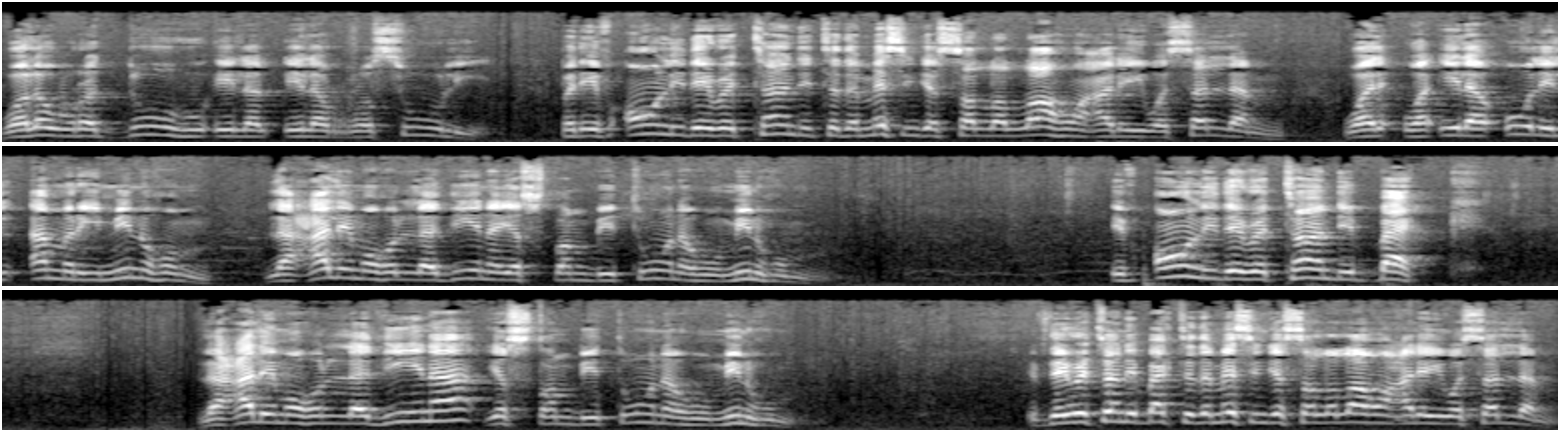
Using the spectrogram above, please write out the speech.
ولو ردوه إلى إلى الرسول but if only they returned it to the messenger صلى الله عليه وسلم وإلى أولي الأمر منهم لعلمه الذين يستنبطونه منهم if only they returned it back لعلمه الذين يستنبطونه منهم if they returned it back to the messenger صلى الله عليه وسلم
